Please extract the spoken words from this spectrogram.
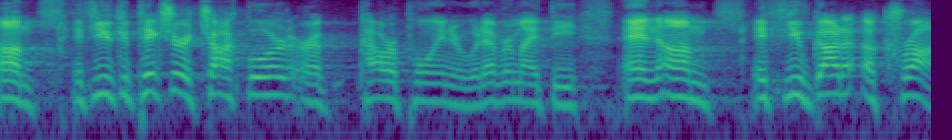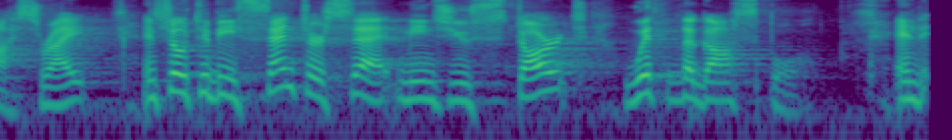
Um, if you could picture a chalkboard or a PowerPoint or whatever it might be, and um, if you've got a, a cross, right? And so to be center set means you start with the gospel, and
